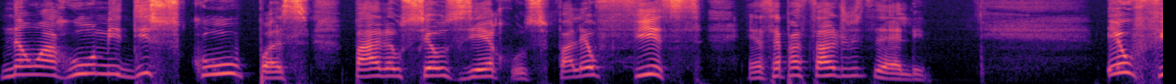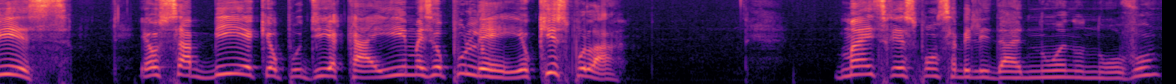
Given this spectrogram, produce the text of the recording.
Não arrume desculpas para os seus erros. Fale, eu fiz. Essa é a passagem de Gisele. Eu fiz eu sabia que eu podia cair, mas eu pulei, eu quis pular. Mais responsabilidade no ano novo.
